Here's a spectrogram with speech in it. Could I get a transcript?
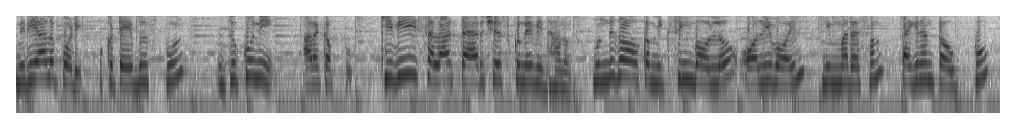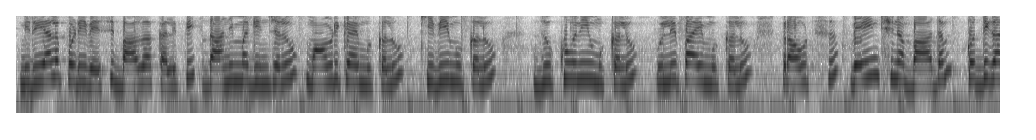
మిరియాల పొడి ఒక టేబుల్ స్పూన్ జుకుని అరకప్పు. కివీ సలాడ్ తయారు చేసుకునే విధానం. ముందుగా ఒక మిక్సింగ్ బౌల్లో ఆలివ్ ఆయిల్ నిమ్మరసం తగినంత ఉప్పు మిరియాల పొడి వేసి బాగా కలిపి దానిమ్మ గింజలు మామిడికాయ ముక్కలు కివీ ముక్కలు జుకూనీ ముక్కలు ఉల్లిపాయ ముక్కలు స్ప్రౌట్స్ వేయించిన బాదం కొద్దిగా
